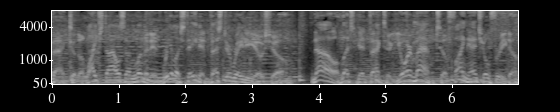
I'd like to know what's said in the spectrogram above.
back to the Lifestyles Unlimited Real Estate Investor Radio Show. Now, let's get back to your map to financial freedom.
